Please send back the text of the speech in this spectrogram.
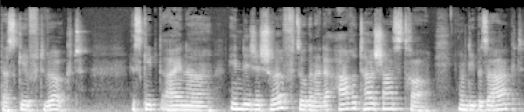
Das Gift wirkt. Es gibt eine indische Schrift, sogenannte Artha Shastra, und die besagt,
